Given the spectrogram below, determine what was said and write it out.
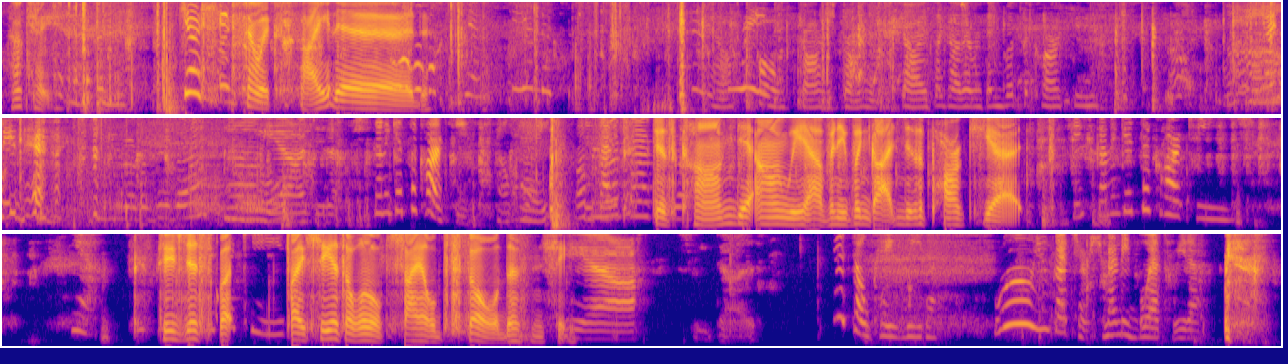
Okay. Okay. Yeah, she's so excited. Yeah, oh, gosh darn it, guys, I got everything but the car keys. I need that. You ever do that? Oh, yeah, I do that. She's gonna get the car keys, okay? I'll be You right got it? back. Just calm down. We haven't even gotten to the park yet. She's gonna get the car keys. Yeah. She's just Get like, like she has a little child soul, doesn't she? Yeah, she does. It's okay, Rita. Woo, you got your smelly breath, Rita.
